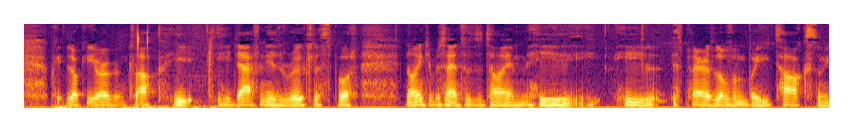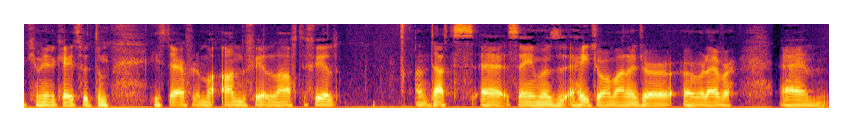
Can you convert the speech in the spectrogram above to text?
look at Jurgen Klopp. He he definitely is ruthless, but ninety percent of the time he he his players love him, but he talks them, he communicates with them. He's there for them on the field and off the field and that's uh, same as HR manager or whatever. Um,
